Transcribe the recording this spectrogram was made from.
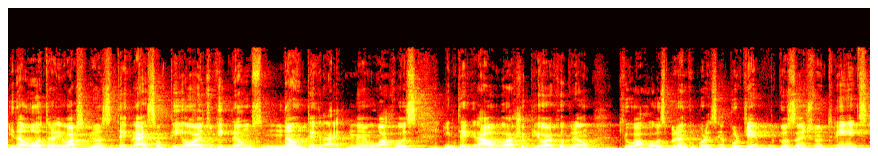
E na outra, eu acho que grãos integrais são piores do que grãos não integrais, né? O arroz integral eu acho pior que o grão que o arroz branco, por exemplo. Por quê? Porque os antinutrientes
